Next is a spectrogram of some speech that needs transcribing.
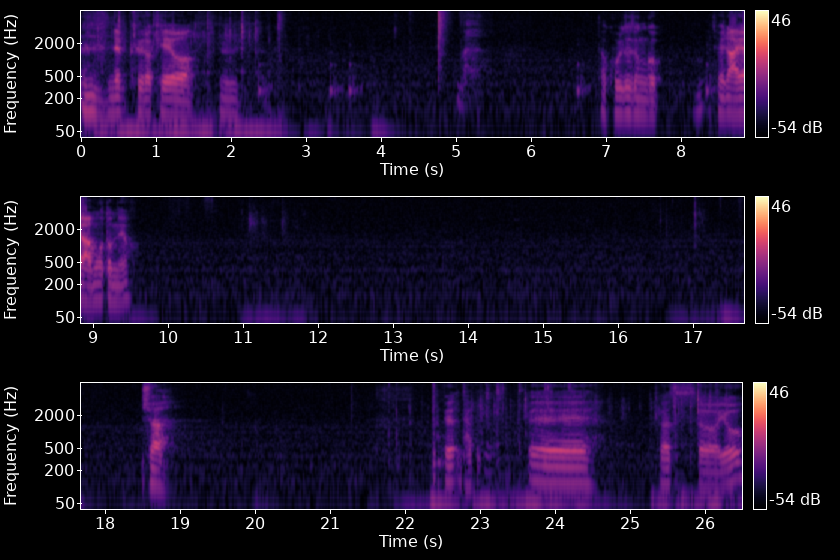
음, 네, 그렇게요. 음. 다 골드 등급. 저희는 아예 아무것도 없네요. 자. 답변, 답, 에, 였어요.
